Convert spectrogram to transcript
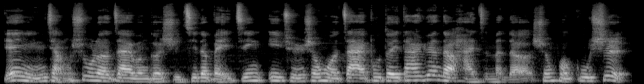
电影讲述了在文革时期的北京，一群生活在部队大院的孩子们的生活故事。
